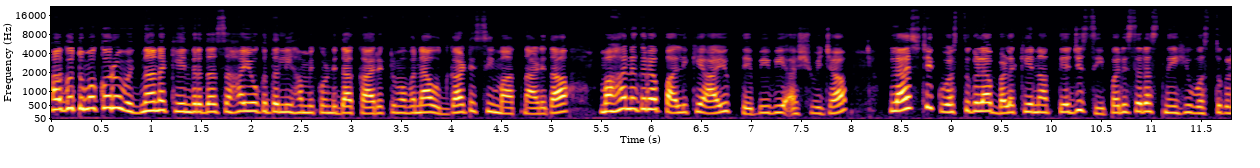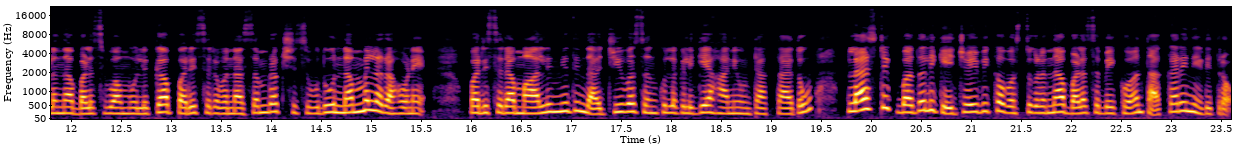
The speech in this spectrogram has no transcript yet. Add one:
ಹಾಗೂ ತುಮಕೂರು ವಿಜ್ಞಾನ ಕೇಂದ್ರದ ಸಹಯೋಗದಲ್ಲಿ ಹಮ್ಮಿಕೊಂಡಿದ್ದ ಕಾರ್ಯಕ್ರಮವನ್ನು ಉದ್ಘಾಟಿಸಿ ಮಾತನಾಡಿದ ಮಹಾನಗರ ಪಾಲಿಕೆ ಆಯುಕ್ತೆ ಬಿವಿ ಅಶ್ವಿಜಾ, ಪ್ಲಾಸ್ಟಿಕ್ ವಸ್ತುಗಳ ಬಳಕೆಯನ್ನು ತ್ಯಜಿಸಿ ಪರಿಸರ ಸ್ನೇಹಿ ವಸ್ತುಗಳನ್ನು ಬಳಸುವ ಮೂಲಕ ಪರಿಸರವನ್ನು ಸಂರಕ್ಷಿಸುವುದು ನಮ್ಮೆಲ್ಲರ ಹೊಣೆ. ಪರಿಸರ ಮಾಲಿನ್ಯದಿಂದ ಜೀವ ಸಂಕುಲಗಳಿಗೆ ಹಾನಿ ಉಂಟಾಗ್ತಾ ಇದ್ದವು ಪ್ಲಾಸ್ಟಿಕ್ ಬದಲಿಗೆ ಜೈವಿಕ ವಸ್ತುಗಳನ್ನು ಬಳಸಬೇಕು ಅಂತ ಕರೆ ನೀಡಿದರು.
